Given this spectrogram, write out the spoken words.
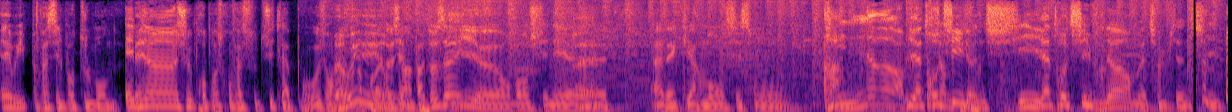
Eh oui, pas facile pour tout le monde. Eh Mais- bien, je propose qu'on fasse tout de suite la pause. On Bah oui, pour la on deuxième peu partie. d'oseille. Euh, on va enchaîner euh, avec Hermance et son Ah, énorme il y a trop de chiffres. championship. Il y a trop de chiffres. Énorme championship.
